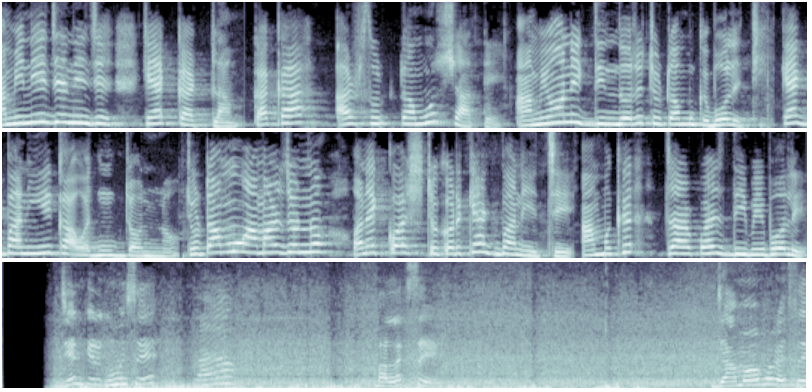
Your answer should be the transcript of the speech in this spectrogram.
আমি নিজে কেক কাটলাম। কাকা আর ছোটামুর সাথে। আমি অনেক দিন ধরে ছোটামুকে বলেছি কেক বানিয়ে খাওয়ার জন্য। ছোটামু আমার জন্য অনেক কষ্ট করে কেক বানিয়েছে। আমাকে চার পাঁচ দিবে বলে। জেন কীরকম হয়েছে ভালো লাগছে? জামাও ভরাইছে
